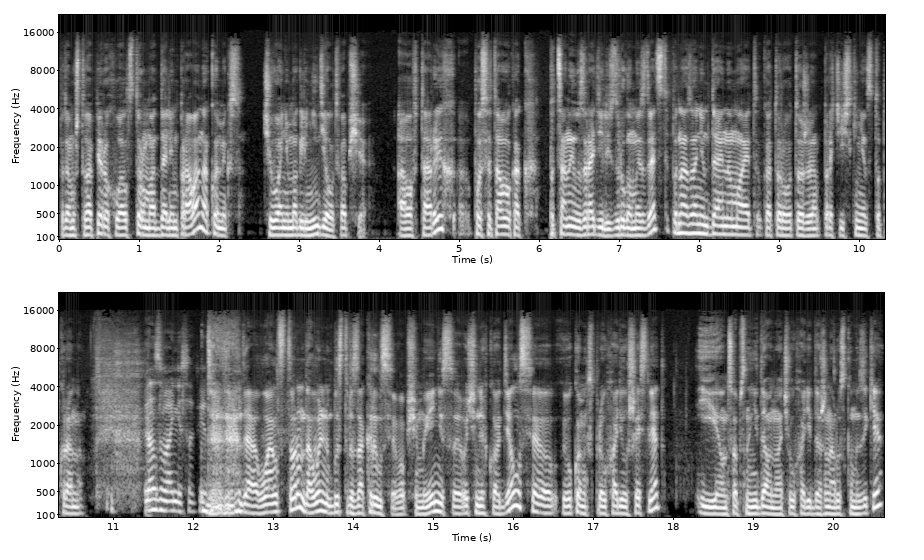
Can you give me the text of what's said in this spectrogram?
Потому что, во-первых, Wildstorm отдали им права на комикс, чего они могли не делать вообще. А во-вторых, после того, как пацаны возродились в другом издательстве под названием Dynamite, у которого тоже практически нет стоп-крана, Название, соответственно. да-да-да, Wildstorm довольно быстро закрылся. В общем, и Энис очень легко отделался. Его комикс проходил 6 лет. И он, собственно, недавно начал уходить даже на русском языке.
